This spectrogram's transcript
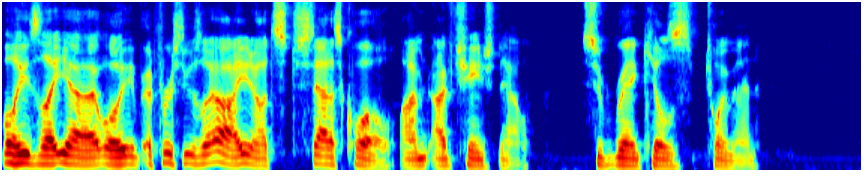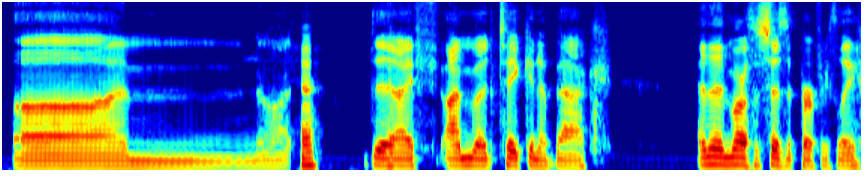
Well, he's like, yeah. Well, at first he was like, oh, you know, it's status quo. I'm, I've changed now. Superman kills Toyman. I'm not. That I, f- I'm uh, taken aback. And then Martha says it perfectly,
